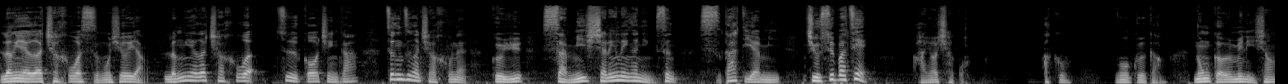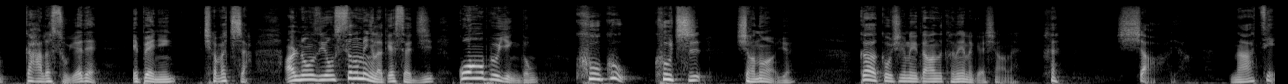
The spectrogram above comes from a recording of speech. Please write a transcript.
论一个吃货的自我修养，论一个吃货的最高境界。真正的吃货呢，敢于直面血淋淋的人生，自家点的面，就算不沾，也要吃光。阿哥，我敢讲，侬搿碗面里向加了茶叶蛋，一般人吃勿起啊。而侬是用生命辣盖实践，光盘行动，可歌可泣，向侬而悦。搿个哥心里当时肯定辣盖想了，哼，小呀，拿沾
